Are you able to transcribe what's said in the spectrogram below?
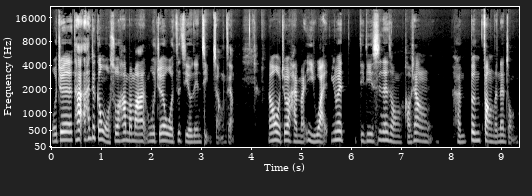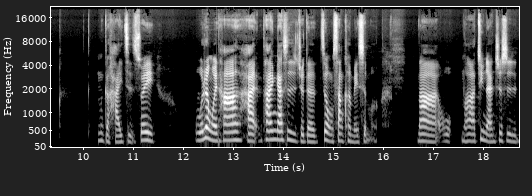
我觉得他他就跟我说他妈妈，我觉得我自己有点紧张这样，然后我就还蛮意外，因为弟弟是那种好像。很奔放的那种那个孩子，所以我认为他还他应该是觉得这种上课没什么。那我那竟然就是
